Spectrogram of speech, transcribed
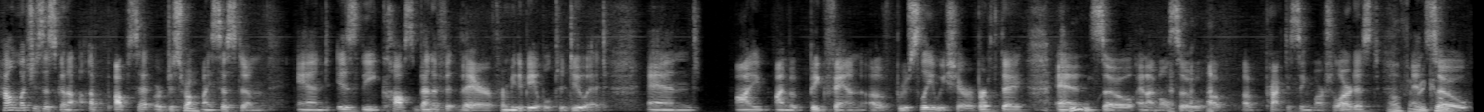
how much is this going to up- upset or disrupt mm. my system and is the cost benefit there for me to be able to do it and I, I'm a big fan of Bruce Lee. We share a birthday, and Ooh. so, and I'm also a, a, practicing martial artist. Oh, very and cool. so,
